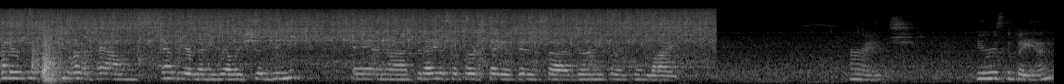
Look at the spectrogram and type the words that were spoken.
150, 200 pounds heavier than he really should be, and today is the first day of his uh, journey to his new life. All right, here is the band.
